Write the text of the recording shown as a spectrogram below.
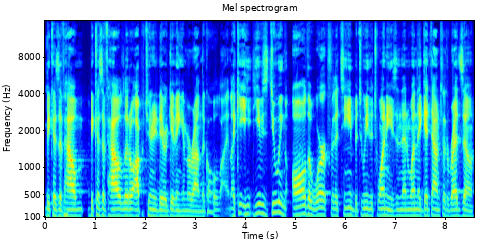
because of how because of how little opportunity they were giving him around the goal line. Like he he was doing all the work for the team between the twenties, and then when they get down to the red zone,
